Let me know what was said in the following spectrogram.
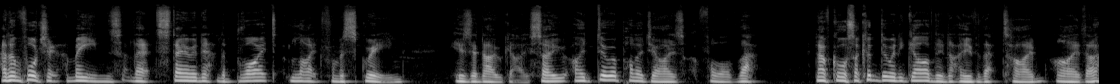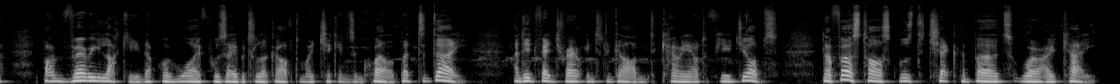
And unfortunately, it means that staring at the bright light from a screen is a no go. So I do apologise for that. Now, of course, I couldn't do any gardening over that time either, but I'm very lucky that my wife was able to look after my chickens and quail. But today, I did venture out into the garden to carry out a few jobs. Now, first task was to check the birds were okay.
